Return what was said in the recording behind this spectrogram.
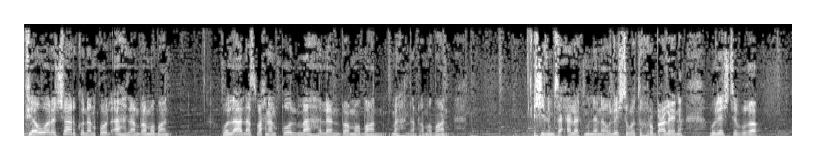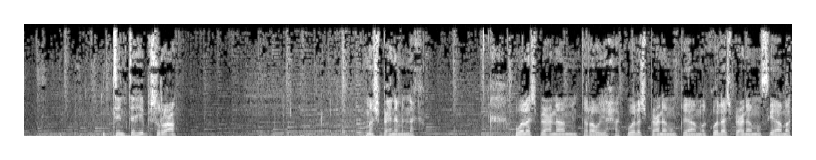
في أول الشهر كنا نقول أهلا رمضان. والآن أصبحنا نقول مهلا رمضان مهلا رمضان. إيش اللي مزعلك مننا وليش تبغى تهرب علينا؟ وليش تبغى تنتهي بسرعة؟ ما شبعنا منك. ولا شبعنا من تراويحك ولا شبعنا من قيامك ولا شبعنا من صيامك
